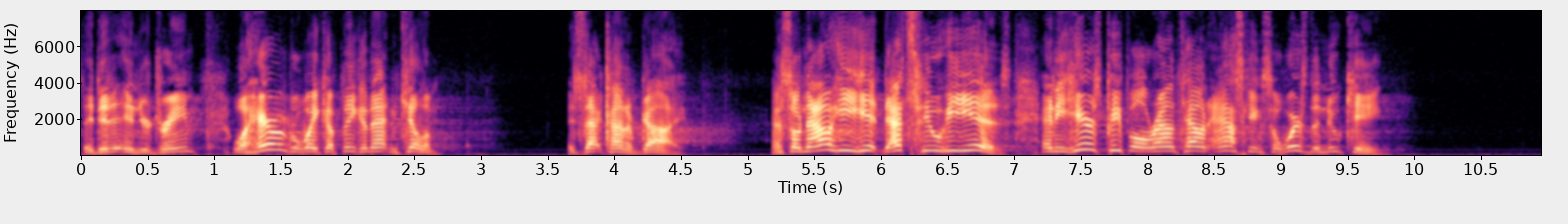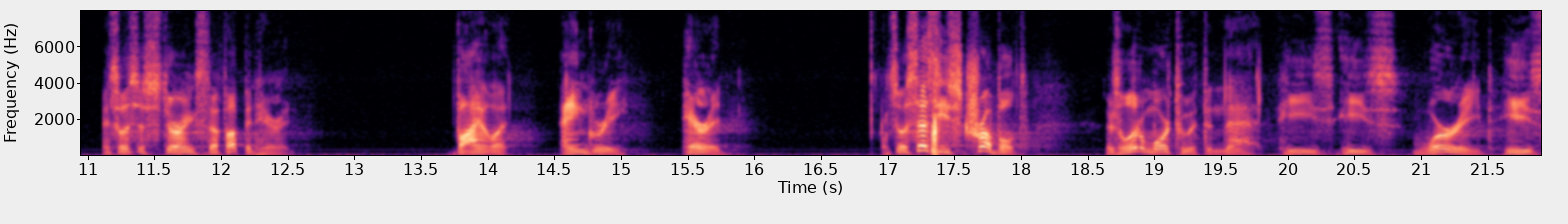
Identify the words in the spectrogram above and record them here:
they did it in your dream? Well, Herod would wake up thinking that and kill him. It's that kind of guy. And so now he hit, that's who he is. And he hears people around town asking, so where's the new king? And so this is stirring stuff up in Herod. Violent, angry Herod. And so it says he's troubled. There's a little more to it than that. He's, he's worried. He's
